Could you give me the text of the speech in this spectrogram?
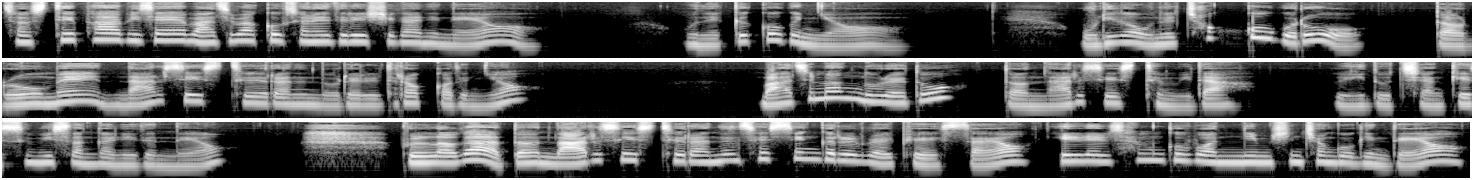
힙합 이제 마지막 곡 전해드릴 시간이네요. 오늘 끝곡은요. 우리가 오늘 첫 곡으로 The Rome의 Narcissist라는 노래를 들었거든요. 마지막 노래도 The Narcissist입니다. 의도치 않게 스미상관이 됐네요. 블러가 The Narcissist라는 새 싱글을 발표했어요. 1139번님 신청곡인데요.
